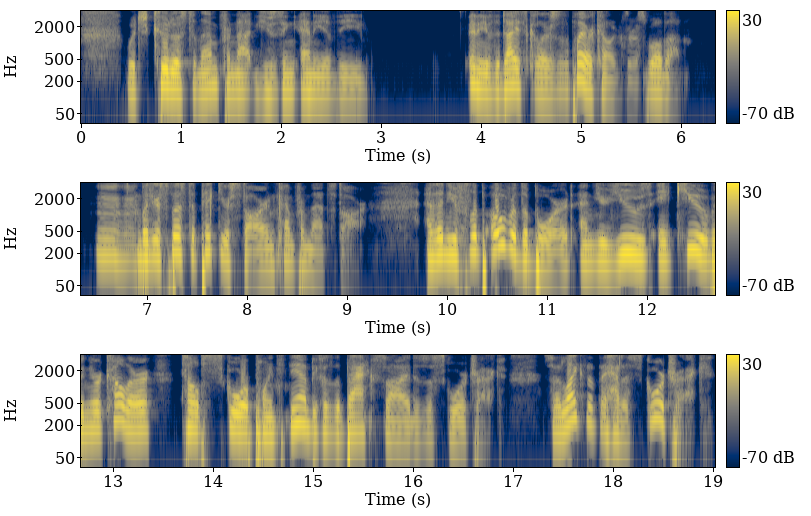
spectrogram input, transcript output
Which kudos to them for not using any of the any of the dice colors as the player colors. Well done hmm but you're supposed to pick your star and come from that star. And then you flip over the board and you use a cube in your color to help score points at the end because the backside is a score track. So I like that they had a score track.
